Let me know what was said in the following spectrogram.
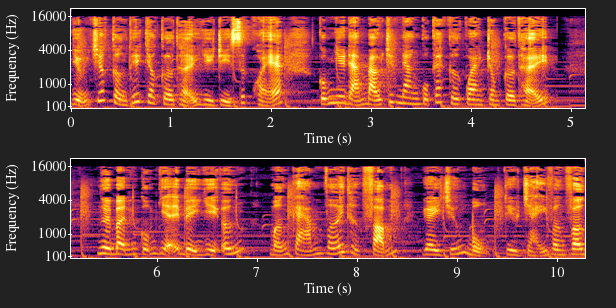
dưỡng chất cần thiết cho cơ thể duy trì sức khỏe, cũng như đảm bảo chức năng của các cơ quan trong cơ thể. Người bệnh cũng dễ bị dị ứng, mẫn cảm với thực phẩm, gây chướng bụng, tiêu chảy vân vân.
